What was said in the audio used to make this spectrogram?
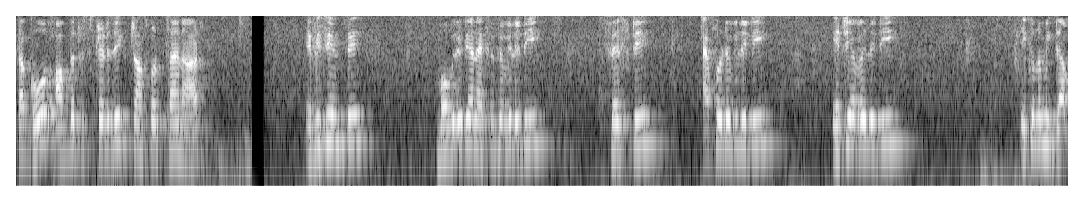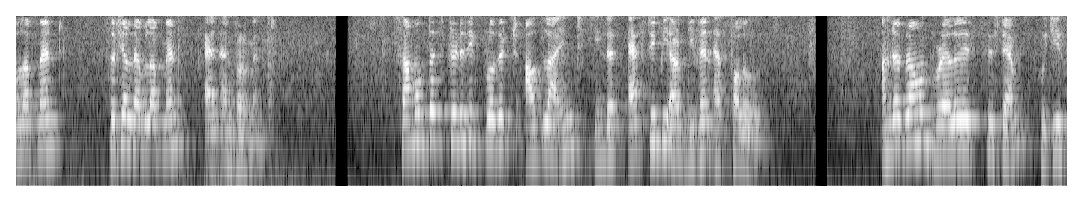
The goal of the strategic transport plan are efficiency, mobility and accessibility, safety, affordability, achievability, economic development, social development, and environment. Some of the strategic projects outlined in the STP are given as follows. Underground railway system, which is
